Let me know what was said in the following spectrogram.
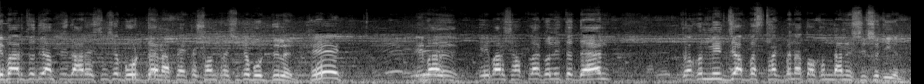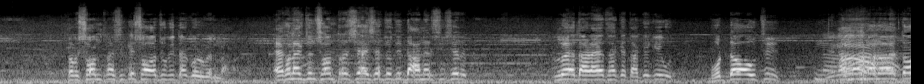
এবার যদি আপনি দাঁড়ে শীষে ভোট দেন আপনি একটা সন্ত্রাসীকে ভোট দিলেন। ঠিক। এবার এবার সাপলাগলিতে দেন যখন মির্জা আব্বাস থাকবে না তখন দানের শীষে দিয়েন তবে সন্ত্রাসীকে সহযোগিতা করবেন না। এখন একজন সন্ত্রাসী এসে যদি দানের শীষের লয়ে দাঁড়ায় থাকে তাকে কি ভোট দেওয়া উচিত? আমার মনে হয় তো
